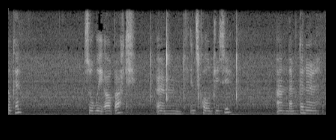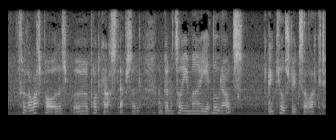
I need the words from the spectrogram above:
Okay, so we are back um, into Call of Duty, and I'm gonna, for the last part of this uh, podcast episode, I'm gonna tell you my loadouts and kill streak select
